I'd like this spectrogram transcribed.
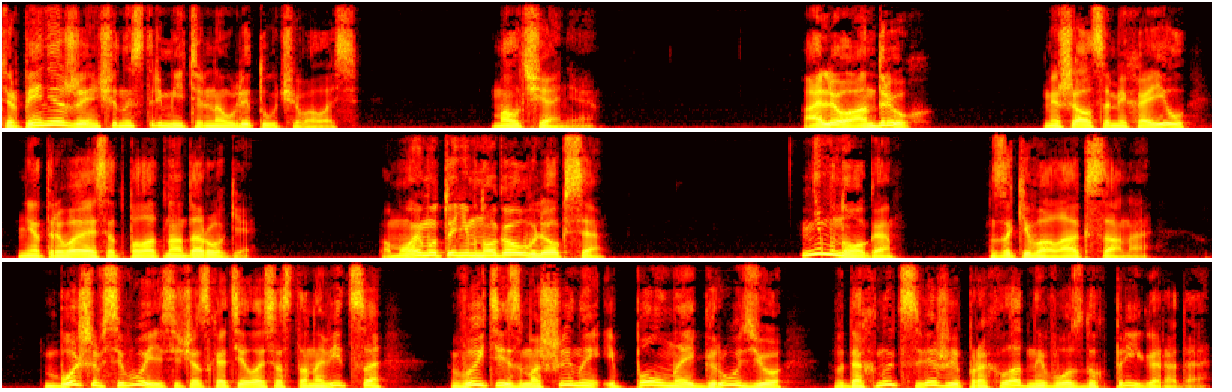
Терпение женщины стремительно улетучивалось. Молчание. «Алло, Андрюх!» — мешался Михаил, не отрываясь от полотна дороги. «По-моему, ты немного увлекся». «Немного», — закивала Оксана. Больше всего ей сейчас хотелось остановиться, выйти из машины и полной грудью вдохнуть свежий прохладный воздух пригорода.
